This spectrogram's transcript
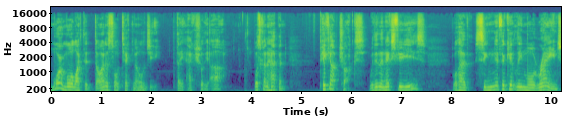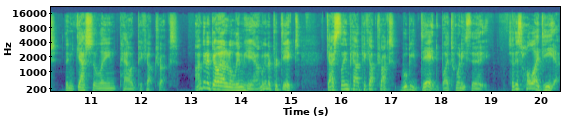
more and more like the dinosaur technology that they actually are. What's going to happen? Pickup trucks within the next few years will have significantly more range than gasoline powered pickup trucks. I'm going to go out on a limb here. I'm going to predict gasoline powered pickup trucks will be dead by 2030. So, this whole idea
